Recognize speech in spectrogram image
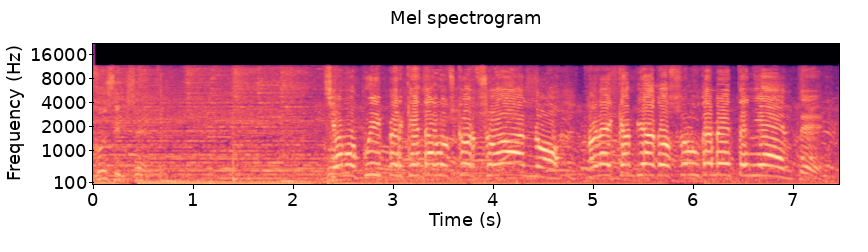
così, senti. Siamo qui perché dallo scorso anno non è cambiato assolutamente niente.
